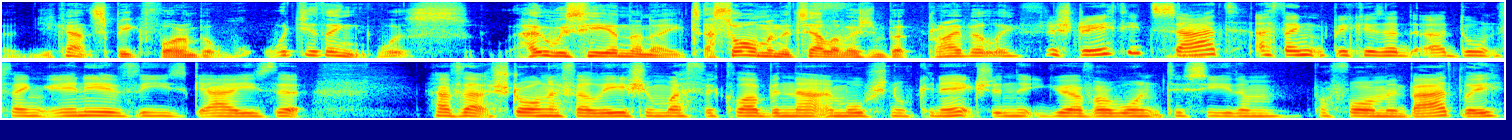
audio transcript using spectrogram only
Uh, you can't speak for him, but what do you think? What's how was he in the night? I saw him on the television, but privately. frustrated, sad, I think, because I, I don't think any of these guys that have that strong affiliation with the club and that emotional connection that you ever want to see them performing badly.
